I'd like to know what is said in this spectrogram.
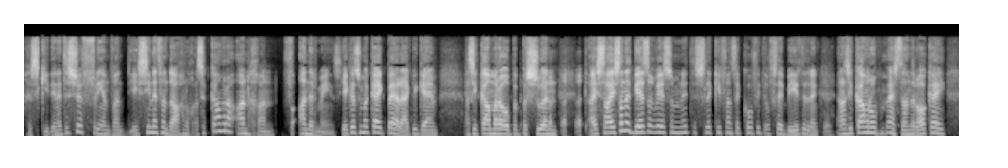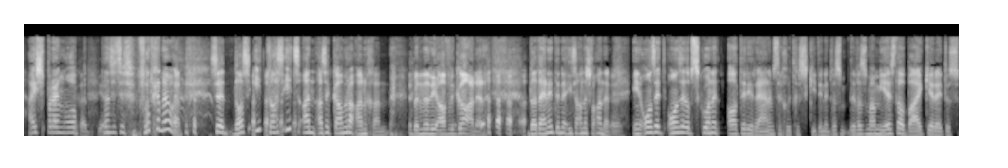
geskied. En dit is so vreemd want jy sien dit vandag nog as 'n kamera aangaan vir ander mense. Jy kan sommer kyk by 'n rugby game as die kamera op 'n persoon hy hy sal net besig wees om net 'n slukkie van sy koffie of sy bier te drink. En as die kamera op hom is, dan raak hy hy spring op. Dan sê hy wat gaan nou aan? So daar's iets daar's iets aan as 'n kamera aangaan binne die Afrikaner dat hy net in iets anders verander. En ons het ons het op skool net altyd die randomste goed geskiet en dit was dit was maar meestal baie keer uit ons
